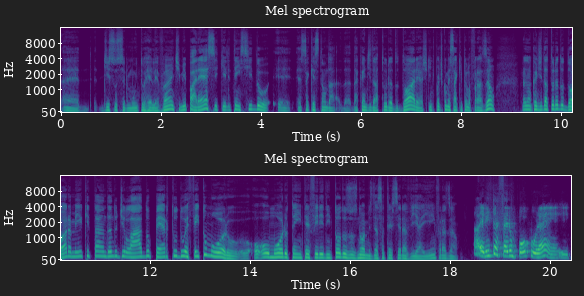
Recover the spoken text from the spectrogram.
é, disso ser muito relevante, me parece que ele tem sido é, essa questão da, da, da, candidatura do Dória. Acho que a gente pode começar aqui pelo Frazão. Frazão, a candidatura do Dória meio que está andando de lado perto do efeito Moro. Ou, o Moro tem interferido em todos os nomes dessa terceira via aí, hein, Frazão? Ah, ele interfere um pouco, né? E,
